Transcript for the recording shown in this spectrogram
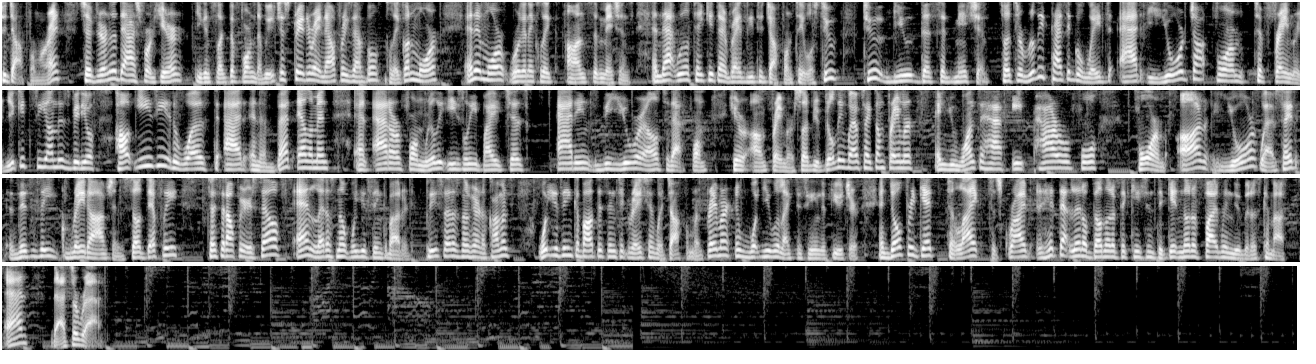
to JotForm, all right? So if you're in the dashboard here, you can select the form that we just created right now, for example, click on more, and in more, we're gonna click on submissions. And that will take you directly to JotForm tables 2 to view the submission. So it's a really practical way to add your JotForm to Framer. You can see on this video how easy it was to add an embed element and add our form really easily by just adding the URL to that form here on Framer. So if you're building websites on Framer and you want to have a powerful form on your website, this is a great option. So definitely test it out for yourself and let us know what you think about it. Please let us know here in the comments what you think about this integration with JotForm and Framer and what you would like to see in the future. And don't forget to like, subscribe, and hit that little bell notification to get notified when new videos come out. And that's a wrap.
